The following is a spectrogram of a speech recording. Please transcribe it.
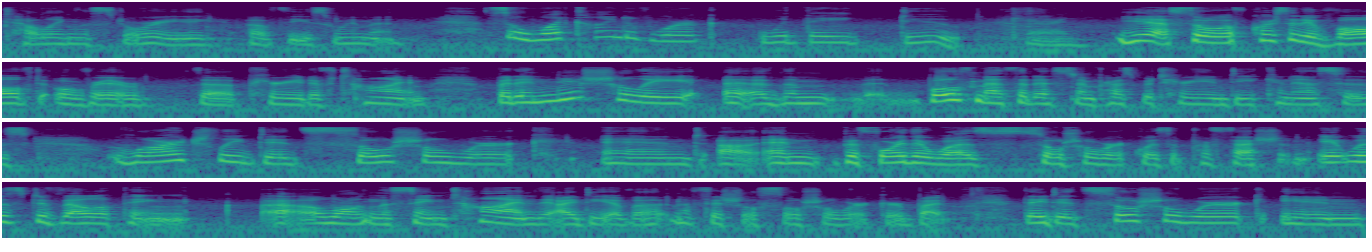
telling the story of these women. So, what kind of work would they do, Caryn? Yeah, so of course it evolved over the period of time, but initially, uh, the, both Methodist and Presbyterian deaconesses largely did social work and uh, and before there was social work was a profession it was developing uh, along the same time the idea of a, an official social worker, but they did social work in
